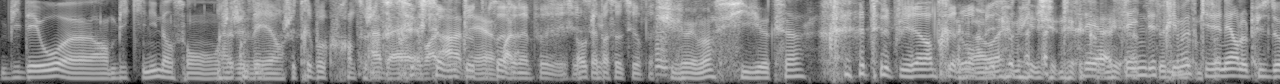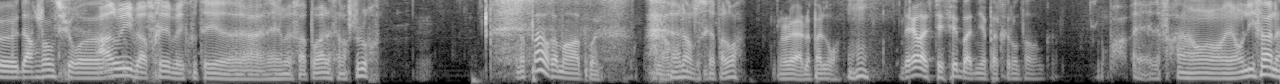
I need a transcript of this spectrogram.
vidéos en bikini dans son Ah, je, jacuzzi. vais, je suis très peu au courant de ce genre Ah de bah, truc. voilà, J'avoue que mais tout ça, voilà. un peu. Je ça au-dessus. un peu. Suis vraiment si vieux que ça. T'es le plus jeune d'entre nous en Ah plus. ouais, C'est euh, c'est une des streameuses qui génère le plus d'argent sur. euh, Ah sur oui, bah après, bah écoutez, euh, les meufs à poil, ça marche toujours. Non, pas vraiment à poil. Ah non, parce qu'elle a pas le droit. Ouais, elle a pas le droit. Mhm. D'ailleurs, elle s'était fait ban il y a pas très longtemps. donc. Bon, bah, elle fera un OnlyFans,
